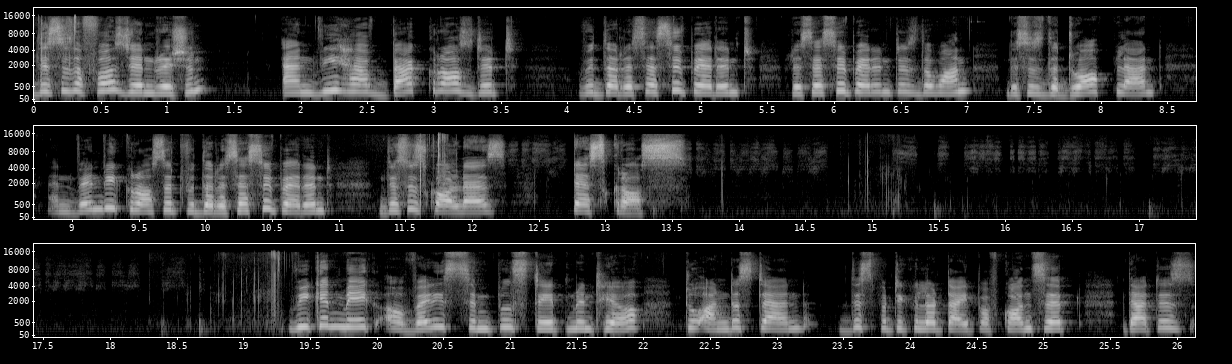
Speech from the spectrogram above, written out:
This is the first generation and we have back crossed it with the recessive parent. Recessive parent is the one this is the dwarf plant and when we cross it with the recessive parent, this is called as test cross. We can make a very simple statement here to understand this particular type of concept that is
